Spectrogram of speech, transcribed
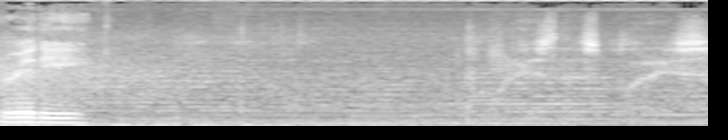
Pretty. What is this place?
